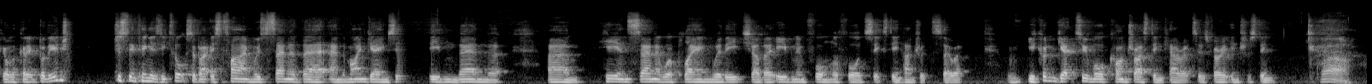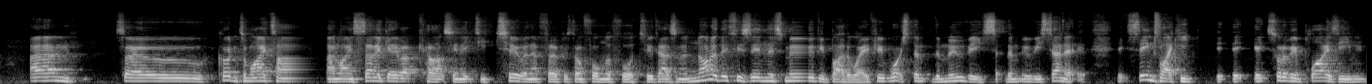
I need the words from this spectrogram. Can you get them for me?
go look at it. But the interesting thing is, he talks about his time with Senna there and the mind games even then that um, he and Senna were playing with each other, even in Formula Ford 1600. So uh, you couldn't get two more contrasting characters. Very interesting. Wow. Um, so, according to my timeline, Senna gave up karts in 82 and then focused on Formula Ford 2000. And none of this is in this movie, by the way. If you watch the, the movie, the movie Senna, it, it seems like he, it, it, sort of implies he,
